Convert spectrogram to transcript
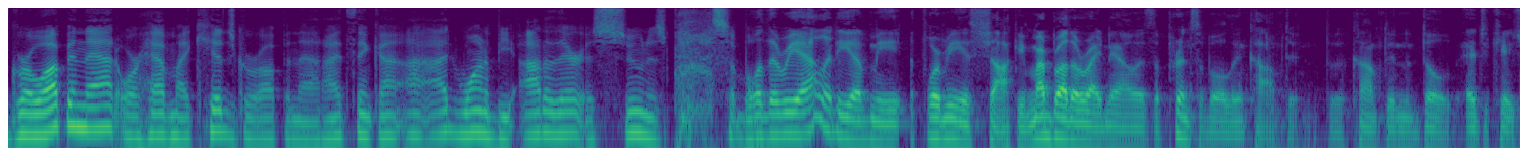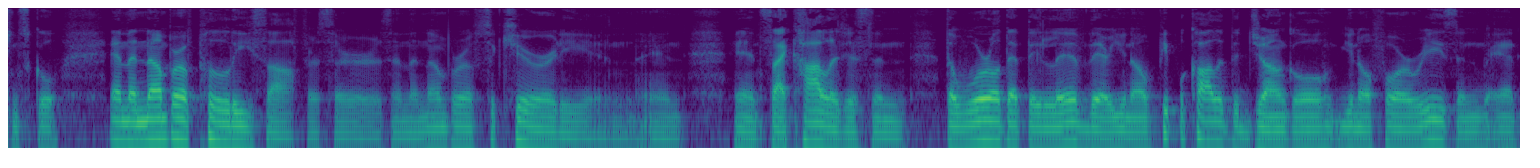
grow up in that or have my kids grow up in that. I think I, I'd want to be out of there as soon as possible. Well, the reality of me, for me, is shocking. My brother right now is a principal in Compton, the Compton Adult Education School, and the number of police officers and the number of security and and and psychologists and the world that they live there. You know, people call it the jungle, you know, for a reason. And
